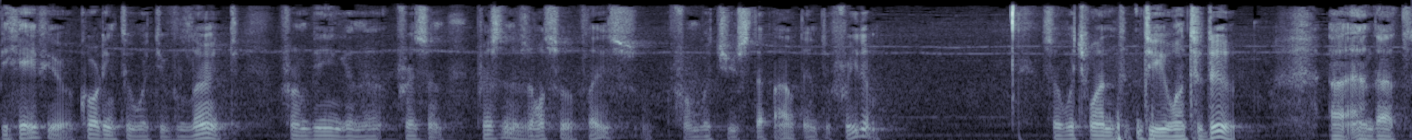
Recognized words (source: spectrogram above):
behavior, according to what you've learned from being in a prison, prison is also a place from which you step out into freedom. So, which one do you want to do? Uh, and that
